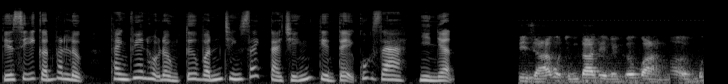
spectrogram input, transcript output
Tiến sĩ Cấn Văn Lực, thành viên Hội đồng Tư vấn Chính sách Tài chính Tiền tệ Quốc gia nhìn nhận. Tỷ giá của chúng ta thì về cơ bản ở mức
